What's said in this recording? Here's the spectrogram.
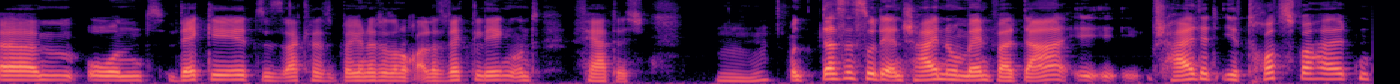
ähm, und weggeht. Sie sagt, das Bayonetta soll noch alles weglegen und fertig. Mhm. Und das ist so der entscheidende Moment, weil da äh, schaltet ihr Trotzverhalten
